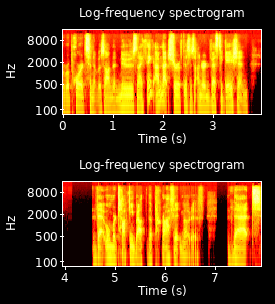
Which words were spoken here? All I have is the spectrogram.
reports and it was on the news. And I think, I'm not sure if this is under investigation, that when we're talking about the profit motive, that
